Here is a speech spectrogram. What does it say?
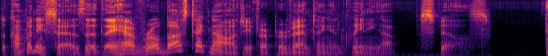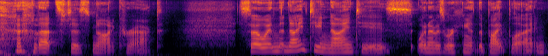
The company says that they have robust technology for preventing and cleaning up spills. That's just not correct. So, in the 1990s, when I was working at the pipeline,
